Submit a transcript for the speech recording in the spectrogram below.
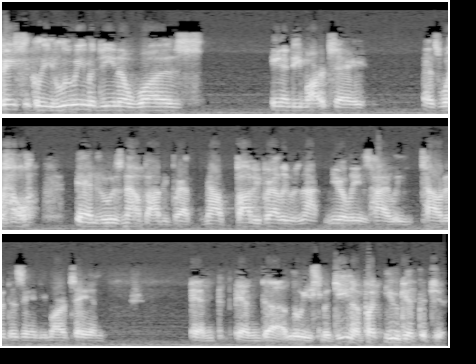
basically, Louis Medina was Andy Marte as well, and who is now Bobby Bradley. Now, Bobby Bradley was not nearly as highly touted as Andy Marte and and and uh, Luis Medina, but you get the,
